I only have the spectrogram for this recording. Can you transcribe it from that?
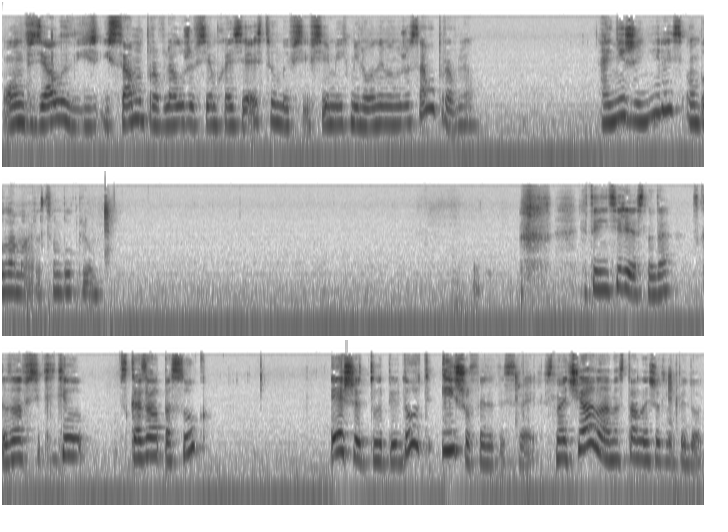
он взял и, и сам управлял уже всем хозяйством, и все, всеми их миллионами он уже сам управлял. Они женились, он был амарец, он был клюм. Это интересно, да? Сказал, сказал посук, Эшет Лапидот и Шофетет Исраиль. Сначала она стала Эшет Лапидот.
